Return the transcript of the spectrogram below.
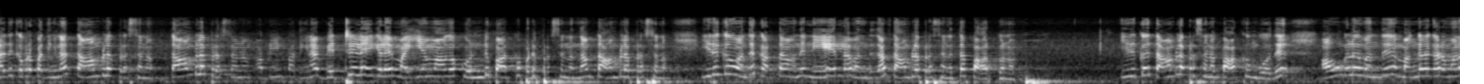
அதுக்கப்புறம் பார்த்தீங்கன்னா தாம்பல பிரசனம். தாம்பல பிரசனம் அப்படின்னு பார்த்தீங்கன்னா வெற்றிலைகளை மையமாக கொண்டு பார்க்கப்படும் பிரசனம் தான் தாம்பல பிரசனம். இதுக்கும் வந்து கர்த்தா வந்து நேரில் வந்து தான் தாம்பல பிரசனத்தை பார்க்கணும். இதுக்கு தாம்பல பிரசனம் பார்க்கும்போது அவங்களும் வந்து மங்களகரமான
